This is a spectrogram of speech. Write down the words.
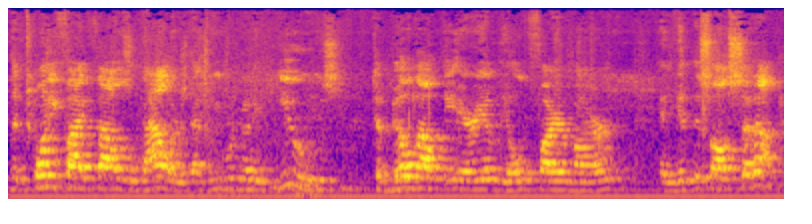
the twenty-five thousand dollars that we were gonna use to build out the area of the old fire barn and get this all set up.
